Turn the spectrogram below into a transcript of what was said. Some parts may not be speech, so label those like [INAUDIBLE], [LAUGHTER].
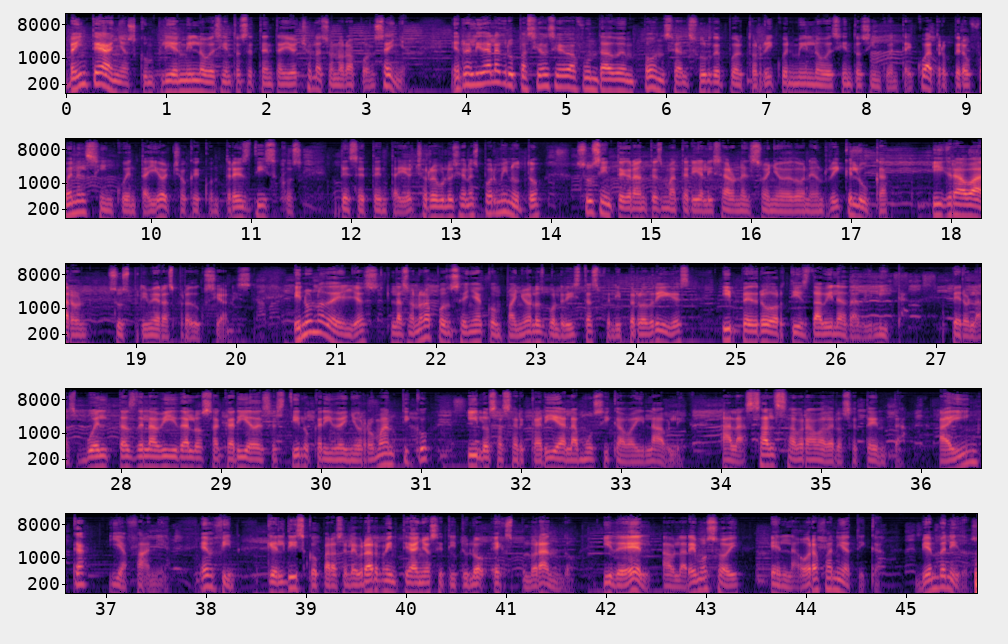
Veinte años cumplía en 1978 la Sonora Ponceña. En realidad la agrupación se había fundado en Ponce, al sur de Puerto Rico, en 1954, pero fue en el 58 que con tres discos de 78 revoluciones por minuto, sus integrantes materializaron el sueño de don Enrique Luca y grabaron sus primeras producciones. En una de ellas, la Sonora Ponceña acompañó a los boleristas Felipe Rodríguez y Pedro Ortiz Dávila Davilita pero las vueltas de la vida los sacaría de ese estilo caribeño romántico y los acercaría a la música bailable, a la salsa brava de los 70, a Inca y a Fania. En fin, que el disco para celebrar 20 años se tituló Explorando, y de él hablaremos hoy en la hora faniática. Bienvenidos.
